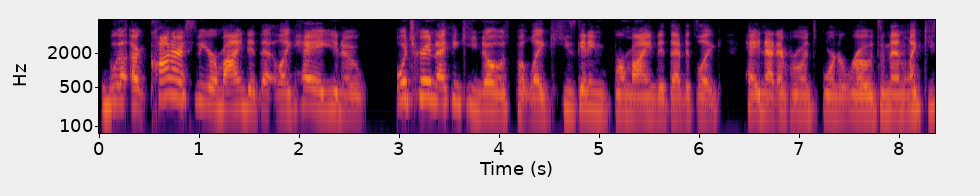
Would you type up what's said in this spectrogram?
Will, uh, Connor has to be reminded that like hey, you know, which granted I think he knows, but like he's getting reminded that it's like, hey, not everyone's born to Rhodes. And then like you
